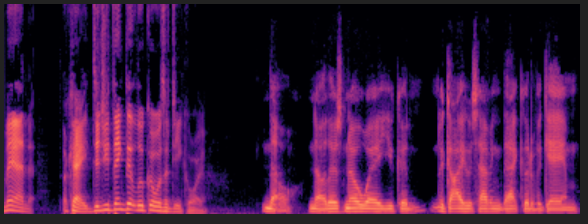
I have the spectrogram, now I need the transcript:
man, okay. Did you think that Luka was a decoy? No, no, there's no way you could a guy who's having that good of a game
